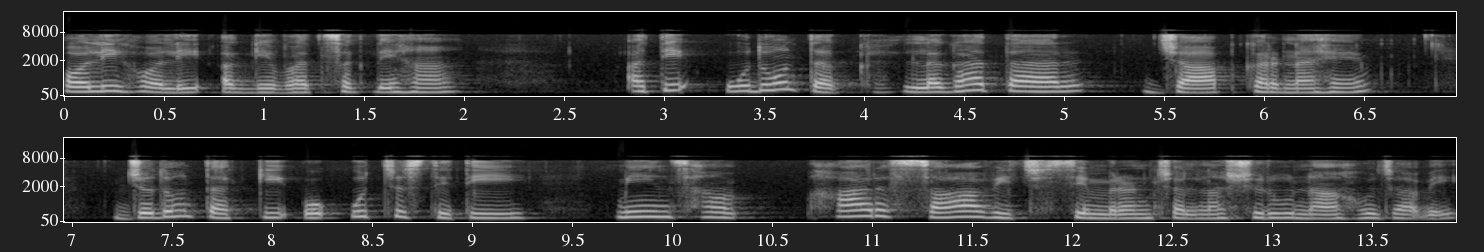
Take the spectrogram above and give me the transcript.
ਹੌਲੀ-ਹੌਲੀ ਅੱਗੇ ਵਧ ਸਕਦੇ ਹਾਂ ਅਤੇ ਉਦੋਂ ਤੱਕ ਲਗਾਤਾਰ ਜਾਪ ਕਰਨਾ ਹੈ, ਜਦੋਂ ਤੱਕ ਕਿ ਉਹ ਉੱਚ ਸਥਿਤੀ ਮੀਨਸ ਹਰ ਸਾਹ ਵਿੱਚ ਸਿਮਰਨ ਚੱਲਣਾ ਸ਼ੁਰੂ ਨਾ ਹੋ ਜਾਵੇ।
